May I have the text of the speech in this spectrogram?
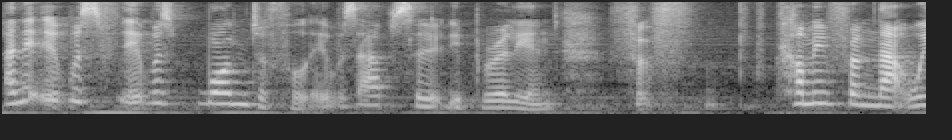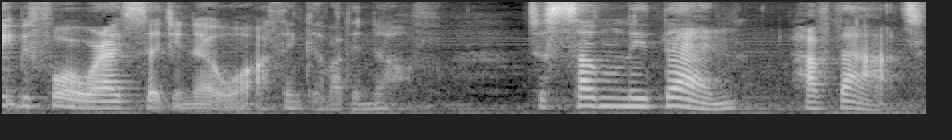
and it, it was it was wonderful. It was absolutely brilliant. F- f- coming from that week before, where I said, you know what, I think I've had enough, to suddenly then have that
